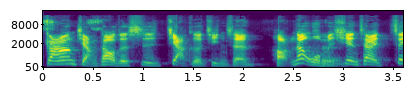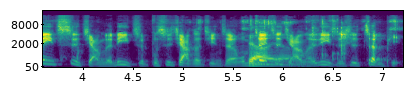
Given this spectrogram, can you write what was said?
刚刚讲到的是价格竞争。好，那我们现在这一次讲的例子不是价格竞争，我们这次讲的例子是正品。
